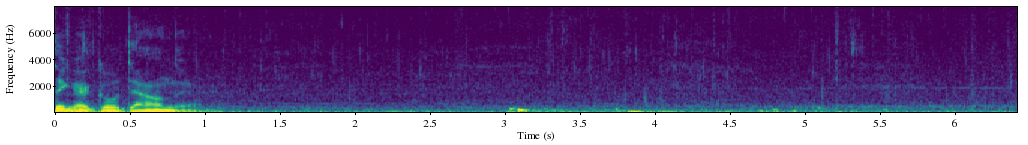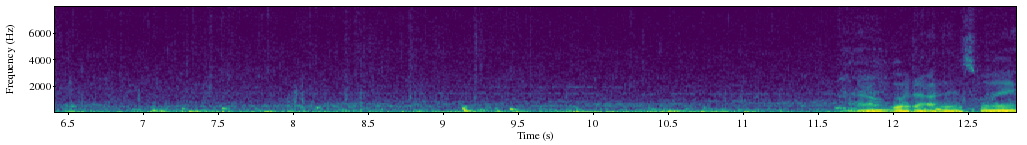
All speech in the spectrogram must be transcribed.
Think I go down there. I don't go down this way.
